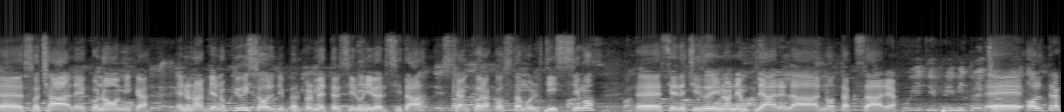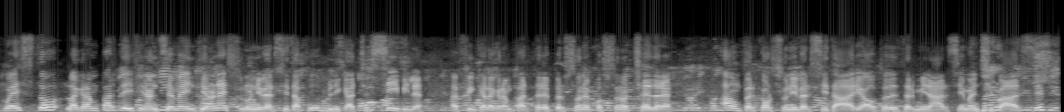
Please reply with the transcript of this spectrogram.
eh, sociale, economica, e non abbiano più i soldi per permettersi l'università, che ancora costa moltissimo, eh, si è deciso di non ampliare la no tax area. Eh, oltre a questo, la gran parte dei finanziamenti non è sull'università pubblica accessibile affinché la gran parte delle persone possano accedere a un percorso universitario, autodeterminarsi, emanciparsi,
